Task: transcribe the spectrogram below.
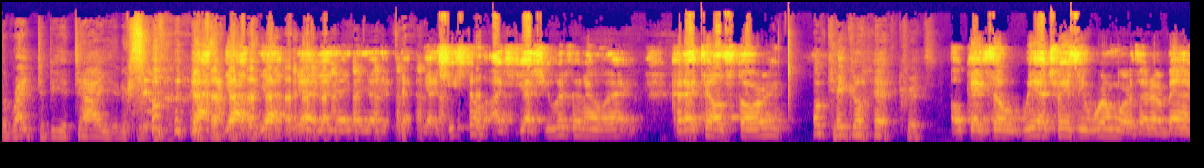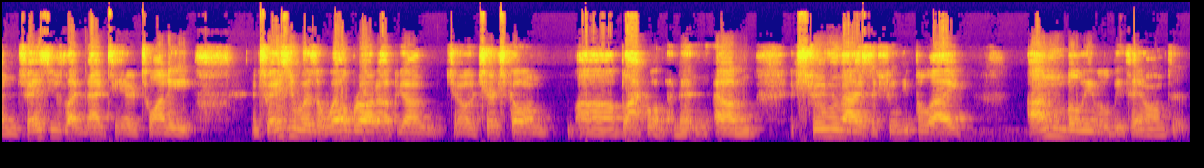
"The Right to Be Italian" or something. yeah, yeah, yeah, yeah, yeah, yeah, yeah, yeah, yeah, yeah. She still, I, yeah, she lives in L.A. Could I tell a story? Okay, go ahead, Chris. Okay, so we had Tracy Wormworth in our band. Tracy was like 19 or 20, and Tracy was a well brought up young, you know, church going uh, black woman, and um, extremely nice, extremely polite, unbelievably talented.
